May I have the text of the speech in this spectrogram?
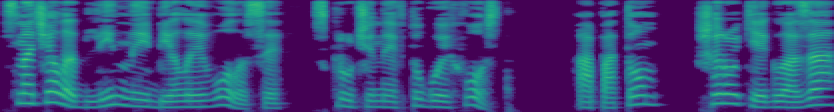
сначала длинные белые волосы, скрученные в тугой хвост, а потом широкие глаза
